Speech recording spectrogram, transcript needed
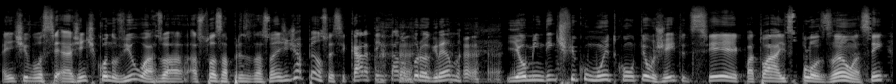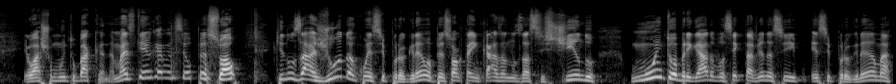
A gente, você, a gente quando viu as, as tuas apresentações, a gente já pensou, esse cara tem que estar no programa. e eu me identifico muito com o teu jeito de ser, com a tua explosão, assim. Eu acho muito bacana. Mas tenho que agradecer o pessoal que nos ajuda com esse programa, o pessoal que está em casa nos assistindo. Muito obrigado, você que está vendo esse, esse programa.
